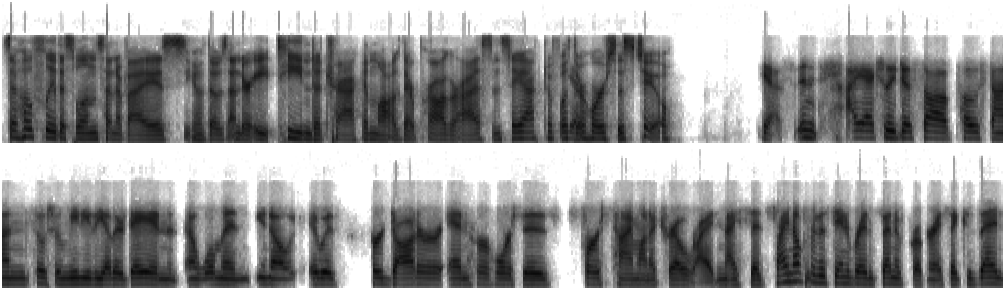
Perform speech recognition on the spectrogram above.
So hopefully, this will incentivize you know those under 18 to track and log their progress and stay active with their horses too. Yes. And I actually just saw a post on social media the other day, and a woman, you know, it was her daughter and her horses first time on a trail ride. And I said, sign up for the Standardbred Incentive Program. I said, because then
